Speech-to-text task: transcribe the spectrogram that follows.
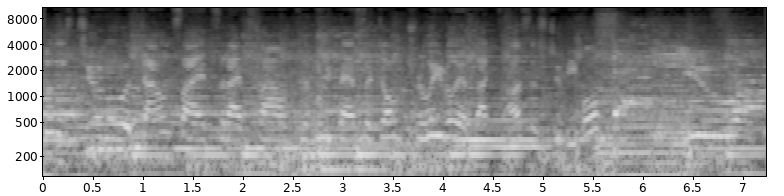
So there's two downsides that I've found to movie pass that don't truly really affect us as two people. You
